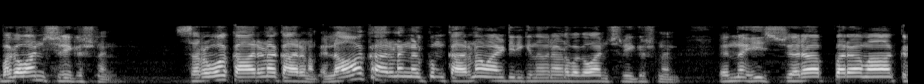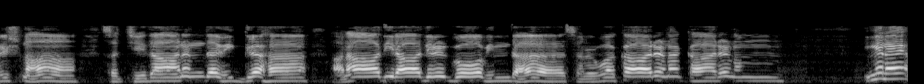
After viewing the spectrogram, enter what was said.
ഭഗവാൻ ശ്രീകൃഷ്ണൻ. സർവകാരണ കാരണം എല്ലാ കാരണങ്ങൾക്കും കാരണമായിട്ടിരിക്കുന്നവനാണ് ഭഗവാൻ ശ്രീകൃഷ്ണൻ എന്ന ഈശ്വര പരമാ കൃഷ്ണ സച്ചിദാനന്ദ വിഗ്രഹ അനാദിരാതിർ ഗോവിന്ദ സർവകാരണ കാരണം. ഇങ്ങനെ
